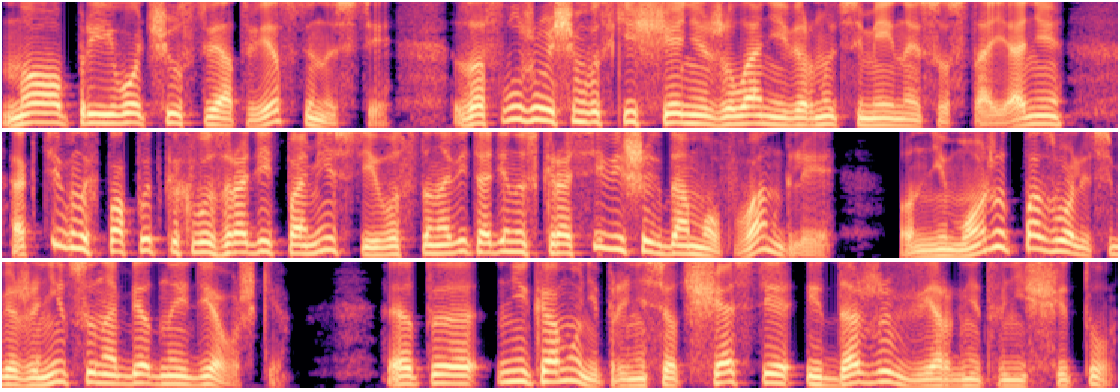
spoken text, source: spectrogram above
Но при его чувстве ответственности, заслуживающем восхищения желании вернуть семейное состояние, активных попытках возродить поместье и восстановить один из красивейших домов в Англии, он не может позволить себе жениться на бедной девушке. Это никому не принесет счастья и даже ввергнет в нищету.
